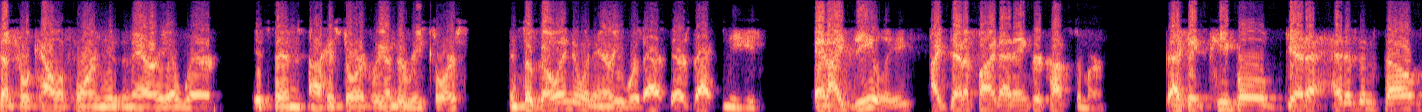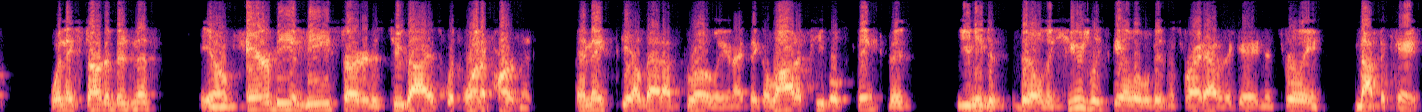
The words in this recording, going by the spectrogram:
Central California is an area where it's been uh, historically under resourced. And so go into an area where that there's that need and ideally identify that anchor customer. I think people get ahead of themselves when they start a business. You know, Airbnb started as two guys with one apartment and they scaled that up slowly. And I think a lot of people think that you need to build a hugely scalable business right out of the gate. And it's really not the case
